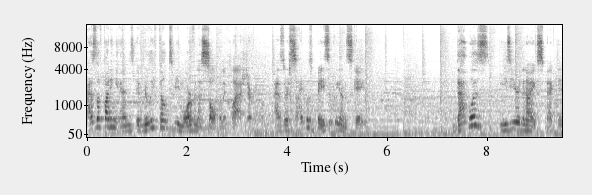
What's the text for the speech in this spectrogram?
As the fighting ends, it really felt to be more of an assault than a clash to everyone, as their side was basically unscathed. That was easier than I expected.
